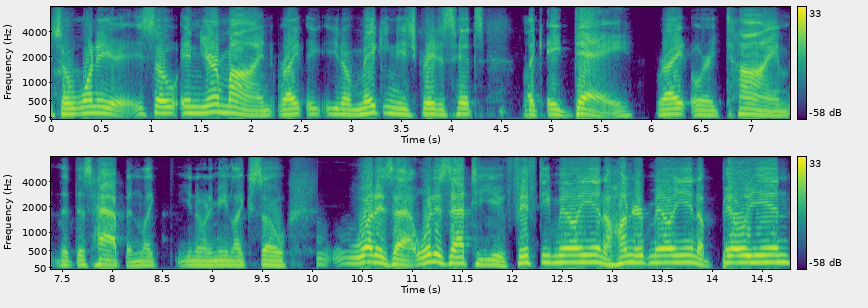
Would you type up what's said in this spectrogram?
So one of your, so in your mind, right? You know, making these greatest hits like a day, right, or a time that this happened. Like you know what I mean? Like so, what is that? What is that to you? Fifty million, a hundred million, a billion?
